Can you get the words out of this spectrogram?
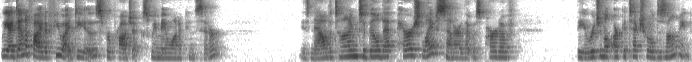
We identified a few ideas for projects we may want to consider. Is now the time to build that parish life center that was part of the original architectural design?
